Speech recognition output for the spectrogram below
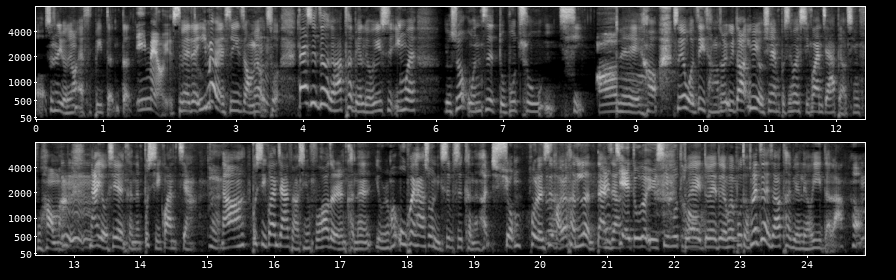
呃，甚至有人用 FB 等等，email 也是。对对，email 也是一种没有错，但是这个要特别留。留意是因为有时候文字读不出语气。哦，对哈，所以我自己常常会遇到，因为有些人不是会习惯加表情符号嘛，嗯嗯，那有些人可能不习惯加，对，然后不习惯加表情符号的人，可能有人会误会他说你是不是可能很凶，或者是好像很冷淡这样，解读的语气不同，对对对，会不同，所以这也是要特别留意的啦。嗯，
